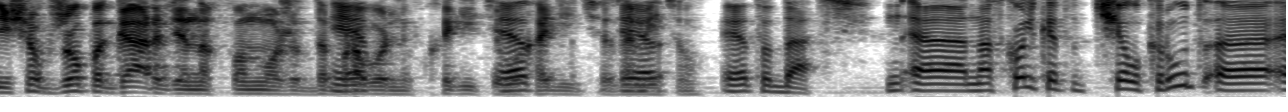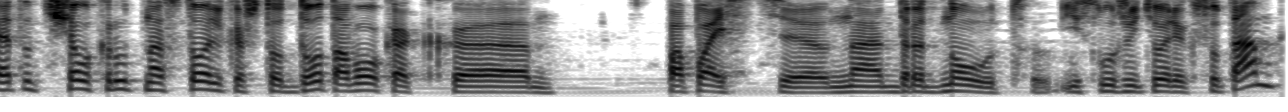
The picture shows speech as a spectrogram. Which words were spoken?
еще в жопы Гардианов он может добровольно это, входить и это, выходить, я заметил. Это, это да. Э, насколько этот чел крут? Э, этот чел крут настолько, что до того, как э, попасть э, на дредноут и служить Ориксу там,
